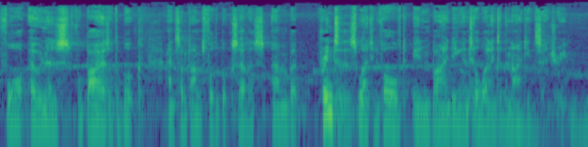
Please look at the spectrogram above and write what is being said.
for owners, for buyers of the book, and sometimes for the booksellers. Um, but printers weren't involved in binding until well into the 19th century. Mm-hmm.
